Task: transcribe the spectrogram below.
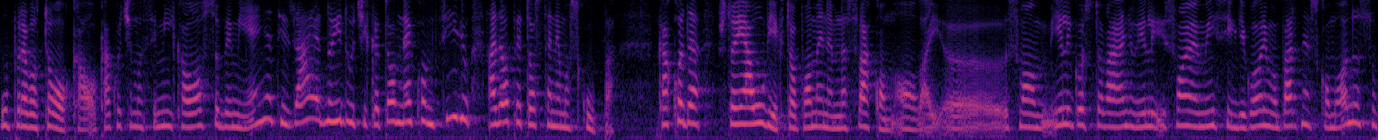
upravo to, kao kako ćemo se mi kao osobe mijenjati zajedno idući ka tom nekom cilju, a da opet ostanemo skupa. Kako da, što ja uvijek to pomenem na svakom ovaj, e, svom ili gostovanju ili svojoj emisiji gdje govorimo o partnerskom odnosu,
